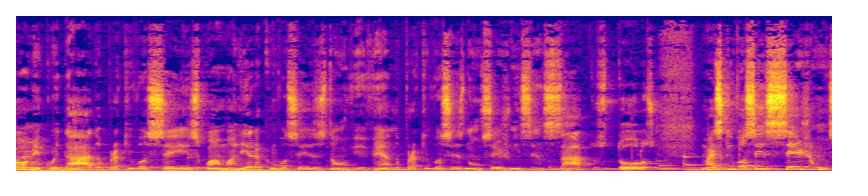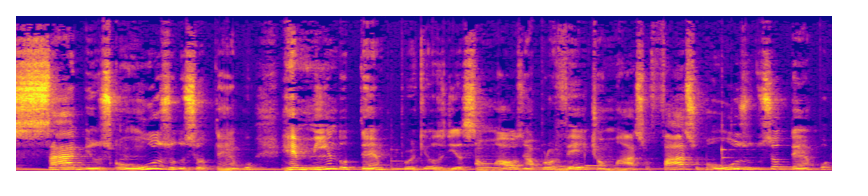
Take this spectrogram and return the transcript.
Tome cuidado para que vocês, com a maneira que vocês estão vivendo, para que vocês não sejam insensatos, tolos, mas que vocês sejam sábios com o uso do seu tempo, remindo o tempo, porque os dias são maus, né? aproveite ao máximo, faça o bom uso do seu tempo.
